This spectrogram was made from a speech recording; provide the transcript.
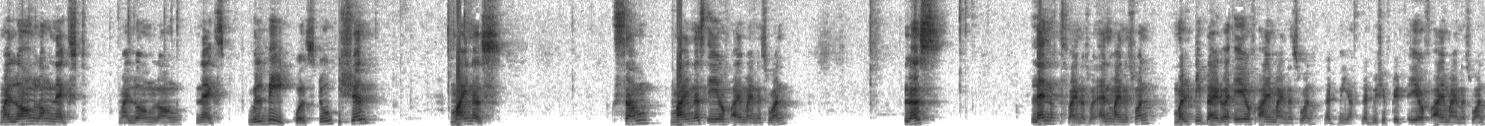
My long long next my long long next will be equals to initial minus sum minus a of i minus 1 plus length minus 1 n minus 1 multiplied by a of i minus 1 let me yeah, let me shift it. A of i minus 1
